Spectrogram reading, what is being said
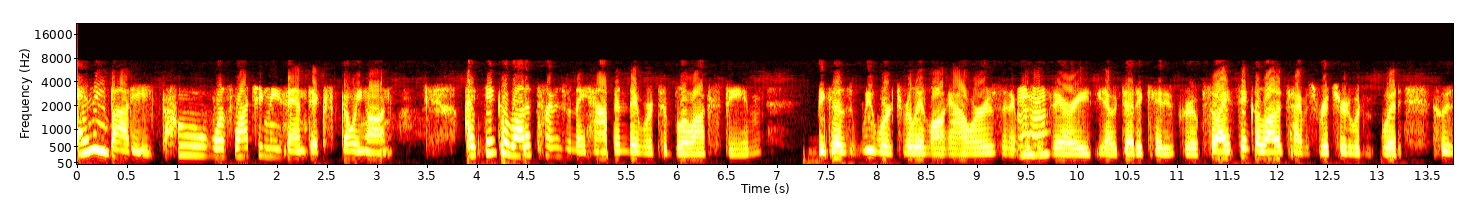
anybody who was watching these antics going on? I think a lot of times when they happened, they were to blow off steam because we worked really long hours and it was Mhm. a very you know dedicated group. So I think a lot of times Richard would would who's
